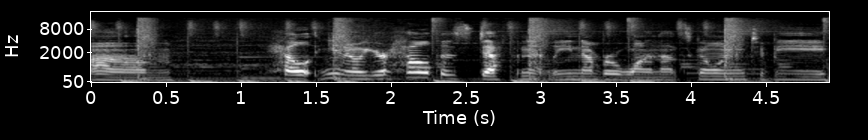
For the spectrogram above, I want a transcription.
Um, health, you know, your health is definitely number one. That's going to be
